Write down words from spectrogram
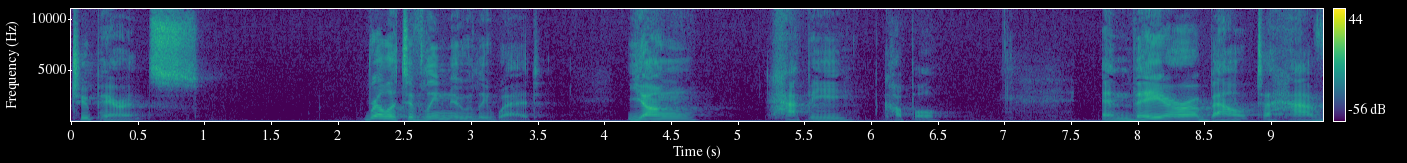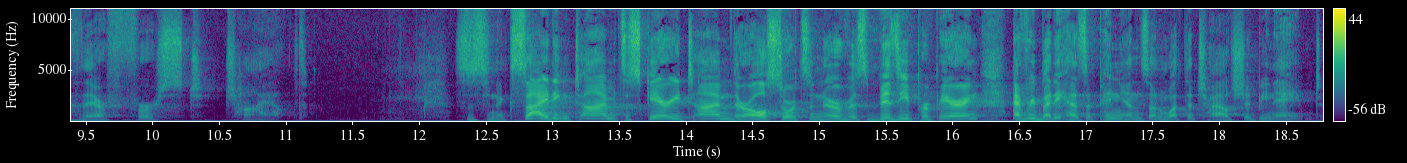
Two parents, relatively newlywed, young, happy couple, and they are about to have their first child. This is an exciting time. It's a scary time. They're all sorts of nervous, busy preparing. Everybody has opinions on what the child should be named.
